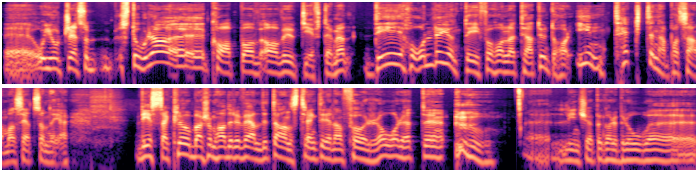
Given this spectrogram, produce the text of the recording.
eh, och gjort rätt så stora eh, kap av, av utgifter. Men det håller ju inte i förhållande till att du inte har intäkterna på samma sätt som det är. Vissa klubbar som hade det väldigt ansträngt redan förra året eh, Eh, Linköping, Örebro, eh,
